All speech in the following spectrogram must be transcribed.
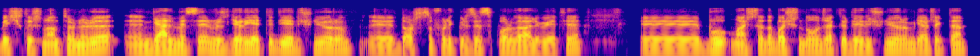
Beşiktaş'ın antrenörü e, gelmesi rüzgarı yetti diye düşünüyorum. E, 4-0'lık bir Spor galibiyeti. E, bu maçta da başında olacaktır diye düşünüyorum. Gerçekten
